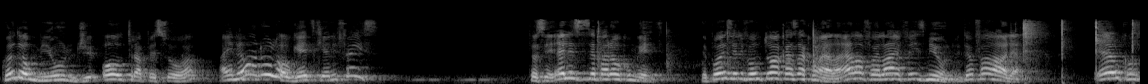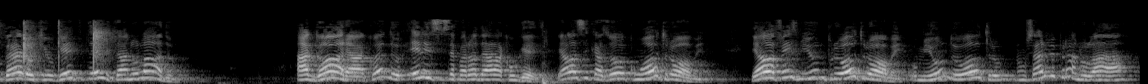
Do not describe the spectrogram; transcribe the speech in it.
Quando é o miun de outra pessoa, aí não anula o get que ele fez. Então assim, ele se separou com o get. Depois ele voltou a casar com ela. Ela foi lá e fez miun. Então fala, olha, eu considero que o get dele está anulado. Agora, quando ele se separou dela com o get, e ela se casou com outro homem, e ela fez miun para o outro homem, o miun do outro não serve para anular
